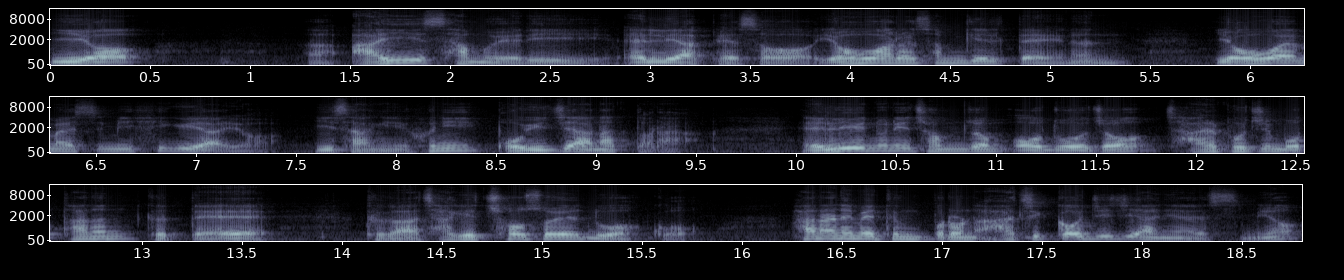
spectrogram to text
이어 아이 사무엘이 엘리 앞에서 여호와를 섬길 때에는 여호와의 말씀이 희귀하여 이상이 흔히 보이지 않았더라. 엘리의 눈이 점점 어두워져 잘 보지 못하는 그때에 그가 자기 처소에 누웠고 하나님의 등불은 아직 꺼지지 아니하였으며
